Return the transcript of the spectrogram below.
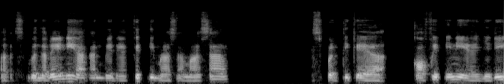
uh, sebenarnya ini akan benefit di masa-masa seperti kayak COVID ini ya. Jadi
